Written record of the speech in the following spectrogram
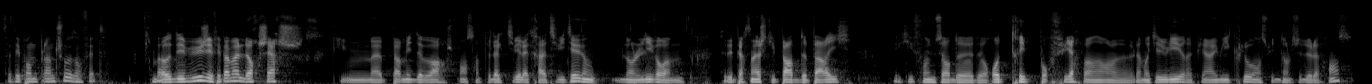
ça dépend de plein de choses en fait. bah, Au début, j'ai fait pas mal de recherches, qui m'a permis d'avoir, je pense, un peu d'activer la créativité. Donc, dans le livre, c'est des personnages qui partent de Paris et qui font une sorte de, road trip pour fuir pendant la moitié du livre et puis un huis clos ensuite dans le sud de la France.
